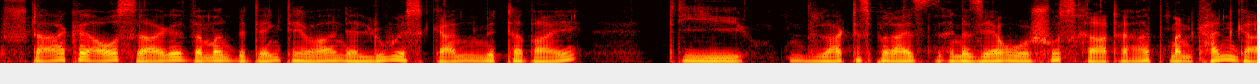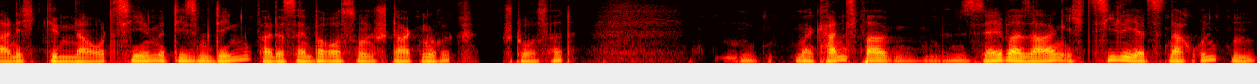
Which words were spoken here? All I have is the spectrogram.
starke Aussage, wenn man bedenkt, der war in der Lewis Gun mit dabei, die, du sagtest bereits, eine sehr hohe Schussrate hat. Man kann gar nicht genau zielen mit diesem Ding, weil das einfach auch so einen starken Rückstoß hat. Man kann zwar selber sagen, ich ziele jetzt nach unten,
